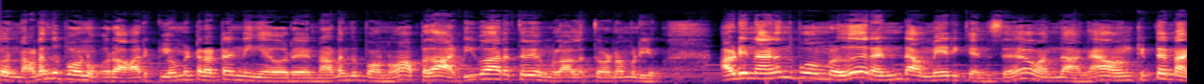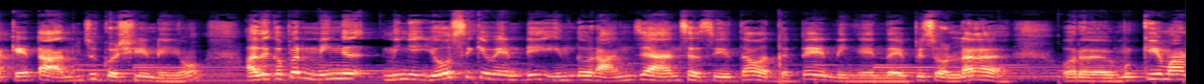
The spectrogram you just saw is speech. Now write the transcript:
ஒரு நடந்து போகணும். ஒரு ஆறு கிலோமீட்டர் நீங்கள் ஒரு நடந்து போகணும். அப்போ தான் அடிவாரத்தவே உங்களால் தொட முடியும். அப்படி நடந்து போகும்போது ரெண்டு அமெரிக்கன்ஸு வந்தாங்க. அவங்கக்கிட்ட நான் கேட்ட அஞ்சு கொஷினையும் அதுக்கப்புறம் நீங்கள் நீங்கள் யோசிக்க வேண்டி இந்த ஒரு அஞ்சு ஆன்சர்ஸையும் தான் வந்துட்டு நீங்கள் இந்த எபிசோடில் ஒரு முக்கியமான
